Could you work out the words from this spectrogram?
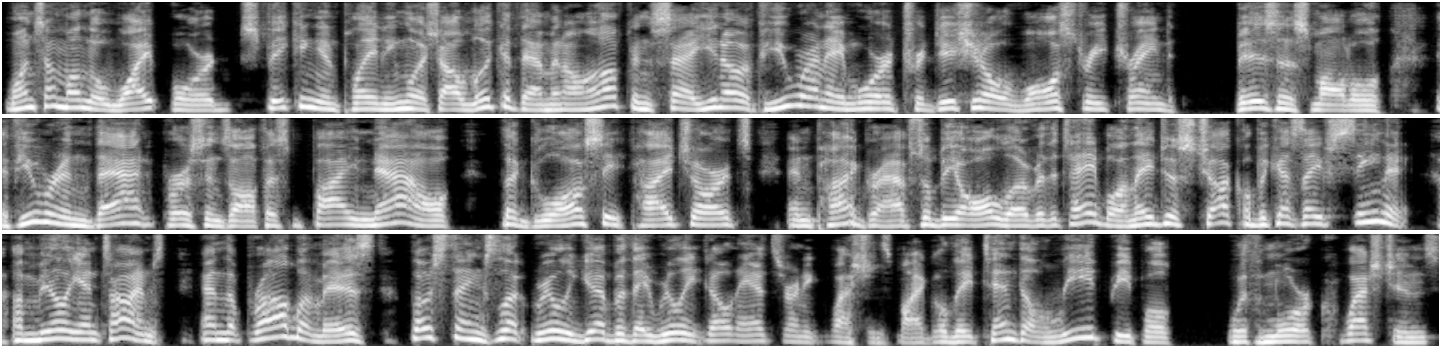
once I'm on the whiteboard speaking in plain English, I'll look at them and I'll often say, you know, if you run a more traditional Wall Street trained business model. If you were in that person's office by now, the glossy pie charts and pie graphs will be all over the table. And they just chuckle because they've seen it a million times. And the problem is those things look really good, but they really don't answer any questions, Michael. They tend to leave people with more questions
